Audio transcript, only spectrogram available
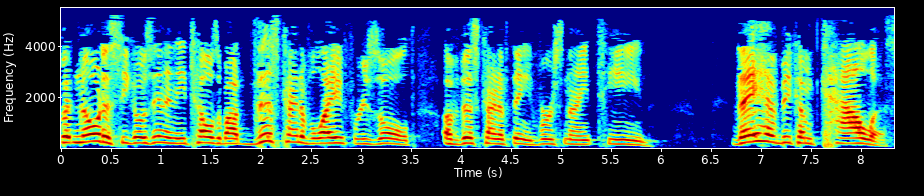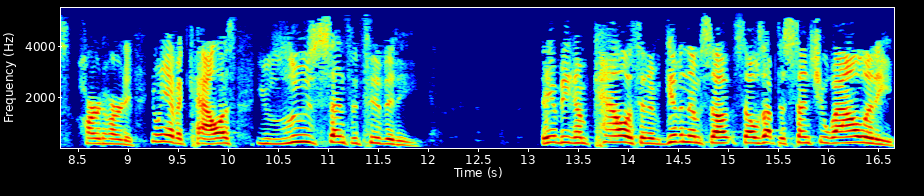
But notice he goes in and he tells about this kind of life result of this kind of thing. Verse 19. They have become callous, hard hearted. You know, when you have a callous, you lose sensitivity. They have become callous and have given themselves up to sensuality,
